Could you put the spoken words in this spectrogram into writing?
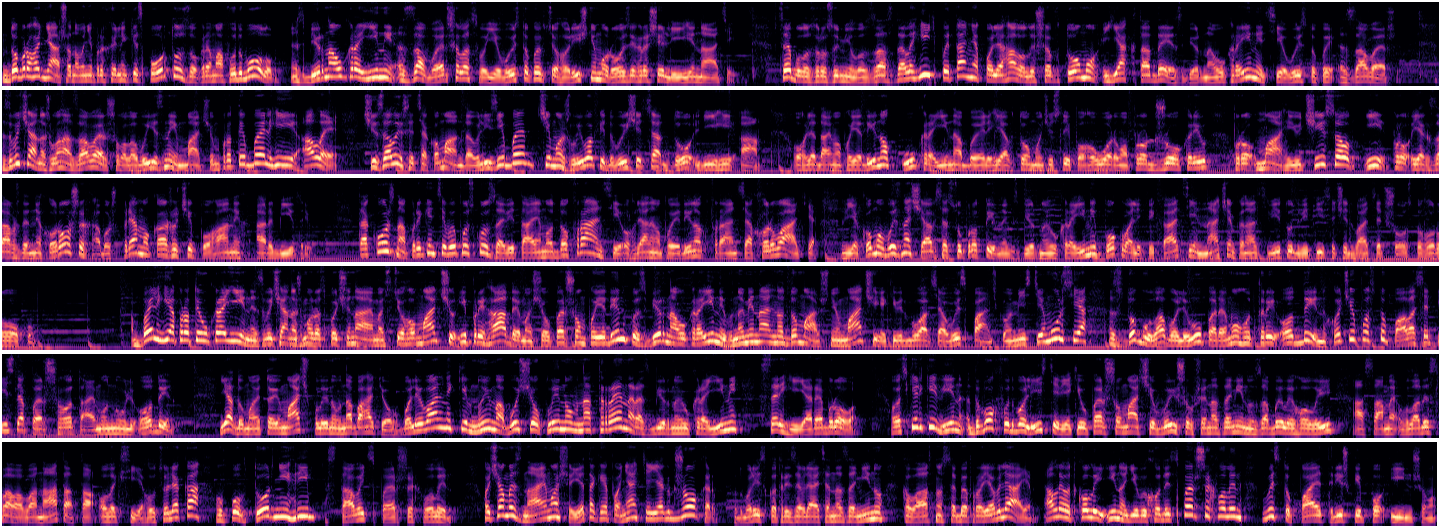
Доброго дня, шановні прихильники спорту, зокрема футболу. Збірна України завершила свої виступи в цьогорічному розіграші Ліги націй. Це було зрозуміло заздалегідь. Питання полягало лише в тому, як та де збірна України ці виступи завершить. Звичайно ж, вона завершувала виїзним матчем проти Бельгії, але чи залишиться команда в Лізі Б, чи можливо підвищиться до Ліги А? Оглядаємо поєдинок Україна-Бельгія, в тому числі поговоримо про джокерів, про магію чисел і про, як завжди, нехороших або ж прямо кажучи, поганих арбітрів. Також наприкінці випуску завітаємо до Франції, оглянемо поєдинок Франція-Хорватія, в якому визначався супротивник збірної України по кваліфікації на чемпіонат світу 2026 року. Бельгія проти України. Звичайно ж, ми розпочинаємо з цього матчу і пригадуємо, що у першому поєдинку збірна України в номінально домашньому матчі, який відбувався в іспанському місті Мурсія, здобула вольову перемогу 3-1, хоч і поступалася після першого тайму 0-1. Я думаю, той матч вплинув на багатьох болівальників. Ну і, мабуть, що вплинув на тренера збірної України Сергія Реброва, оскільки він двох футболістів, які в першому матчі, вийшовши на заміну, забили голи, а саме Владислава Ваната та Олексія Гуцуляка, в повторній грі ставить з перших хвилин. Хоча ми знаємо, що є таке поняття як джокер. Футболіст, котрий з'являється на заміну, класно себе проявляє. Але от коли іноді виходить з перших хвилин, виступає трішки по-іншому.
